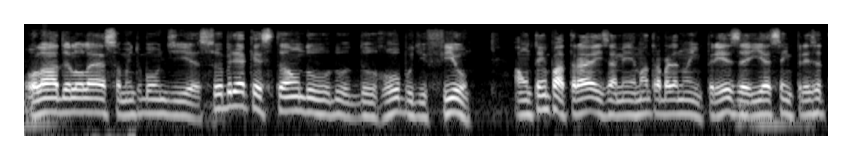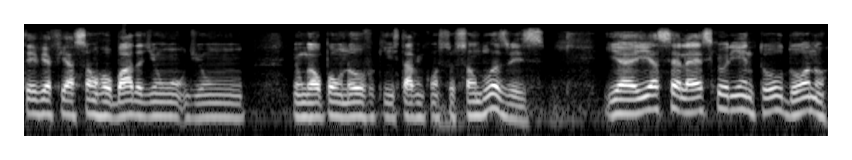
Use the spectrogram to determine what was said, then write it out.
Olá, Delolessa, muito bom dia. Sobre a questão do, do, do, roubo de fio, há um tempo atrás a minha irmã trabalha numa empresa e essa empresa teve a fiação roubada de um, de um, de um galpão novo que estava em construção duas vezes. E aí a Celeste orientou o dono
